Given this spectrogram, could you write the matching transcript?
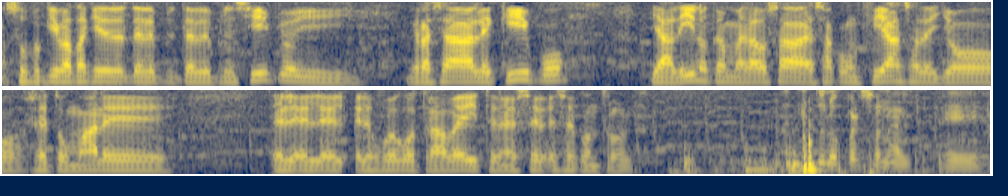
supe que iba a estar aquí desde, el principio y gracias al equipo y a Lino que me ha dado esa, confianza de yo retomar el, juego otra vez y tener ese, control. A título personal, eh,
